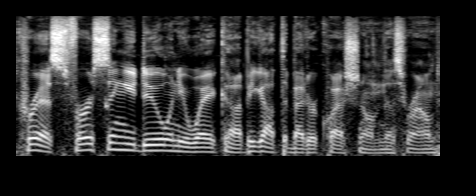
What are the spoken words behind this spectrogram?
Chris, first thing you do when you wake up, he got the better question on this round.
